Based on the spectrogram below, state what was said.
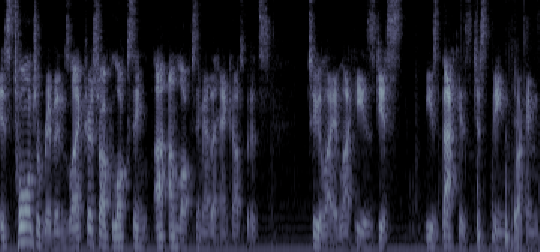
is torn to ribbons. Like Chris Rock locks him, uh, unlocks him out of the handcuffs, but it's too late. Like he's just his back has just been fucking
